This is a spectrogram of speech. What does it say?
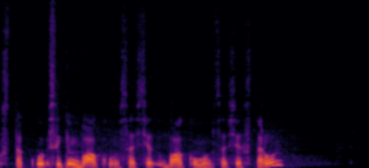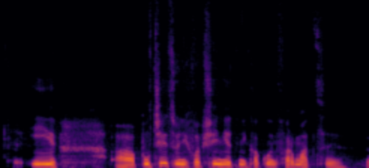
с, такой, с таким вакуумом со, всех, вакуумом со всех сторон, и а, получается, у них вообще нет никакой информации. Э,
